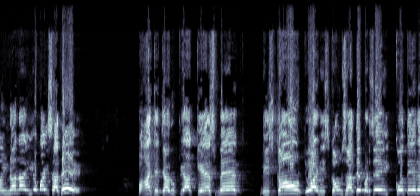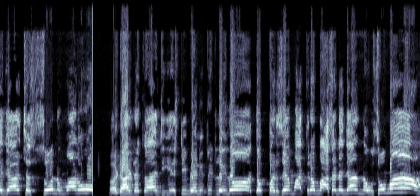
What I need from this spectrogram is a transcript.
મહિનાના ઈએમઆઈ સાથે. પાંચ હજાર રૂપિયા કેશબેક ડિસ્કાઉન્ટ જો આ ડિસ્કાઉન્ટ સાથે પડશે ઇકોતેર હજાર છસો નવ્વાણું. અઢાર ટકા જીએસટી બેનિફિટ લઈ લો તો પડશે માત્ર બાસઠ હજાર નવસો માં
